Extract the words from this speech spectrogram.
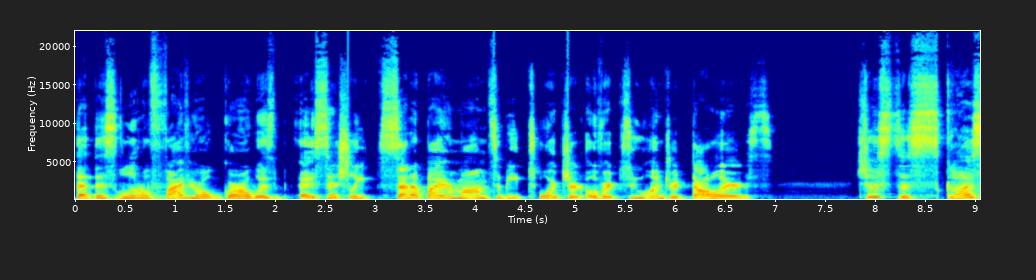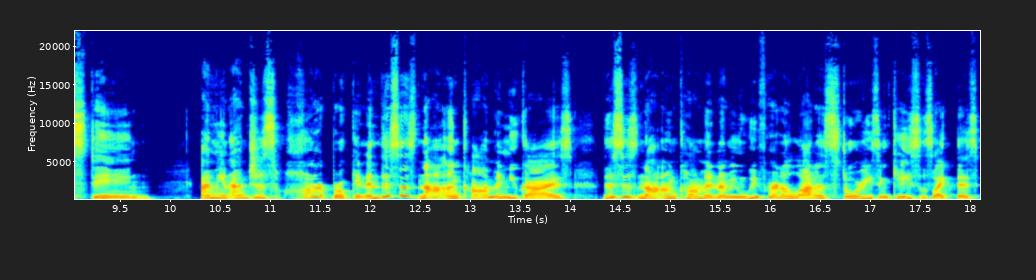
that this little five year old girl was essentially set up by her mom to be tortured over $200 just disgusting. I mean, I'm just heartbroken. And this is not uncommon, you guys. This is not uncommon. I mean, we've heard a lot of stories and cases like this.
